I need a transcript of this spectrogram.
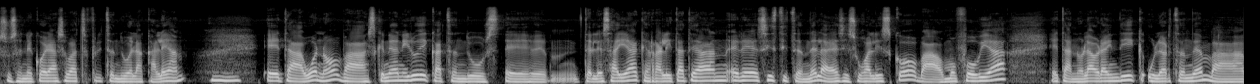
zuzeneko eraso bat sufritzen duela kalean. Eta, bueno, ba, azkenean irudikatzen du e, telesaiak errealitatean ere existitzen dela, ez, izugalizko, ba, homofobia, eta nola oraindik ulertzen den, ba,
